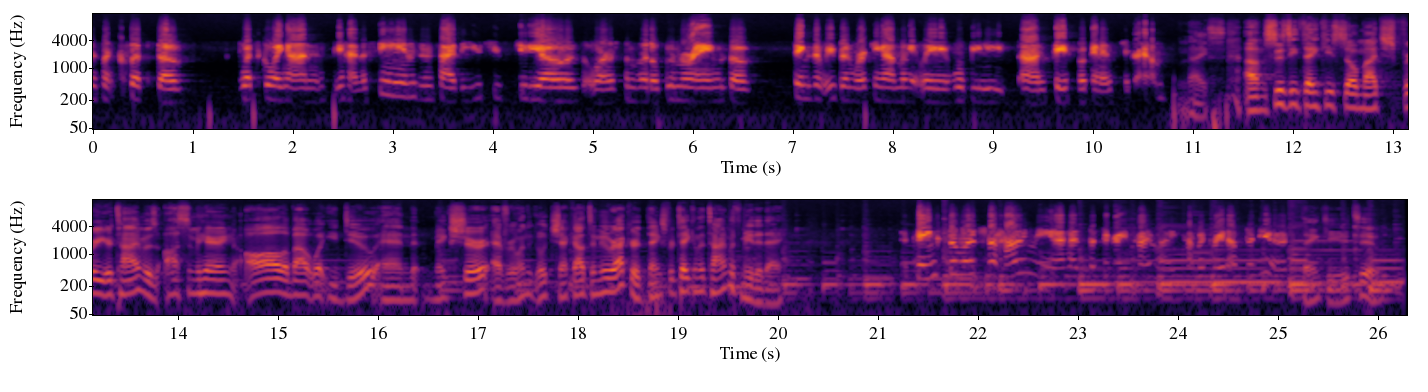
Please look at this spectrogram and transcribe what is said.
different clips of what's going on behind the scenes inside the YouTube studios, or some little boomerangs of things that we've been working on lately. Will be on Facebook and Instagram. Nice. Um, Suzi, thank you so much for your time. It was awesome hearing all about what you do, and make sure everyone go check out the new record. Thanks for taking the time with me today. Thanks so much for having me. I had such a great time, Mike. Have a great afternoon. Thank you, you too.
